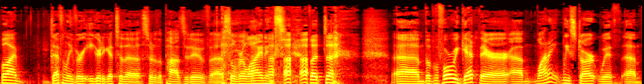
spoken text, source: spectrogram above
Well, I'm definitely very eager to get to the sort of the positive uh, silver linings. but uh, um, but before we get there, um, why don't we start with um,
